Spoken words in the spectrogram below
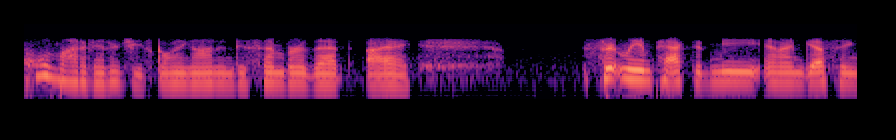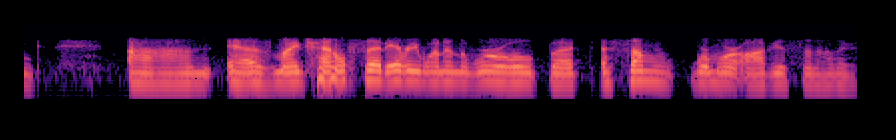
whole lot of energies going on in december that i certainly impacted me and i'm guessing um as my channel said everyone in the world but uh, some were more obvious than others.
